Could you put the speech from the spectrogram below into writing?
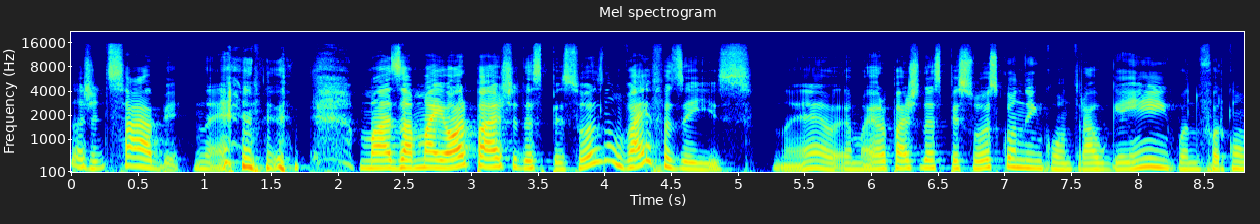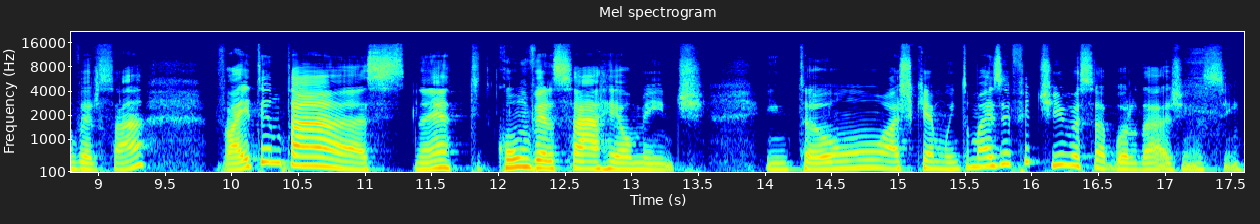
a gente sabe, né? Mas a maior parte das pessoas não vai fazer isso, né? A maior parte das pessoas, quando encontrar alguém, quando for conversar, vai tentar né, conversar realmente. Então, acho que é muito mais efetiva essa abordagem, assim.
